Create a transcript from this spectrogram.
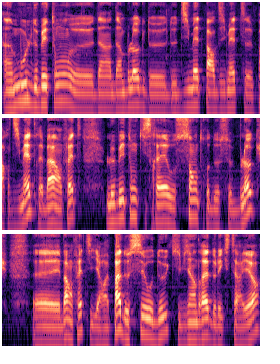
un, moule de béton euh, d'un bloc de, 10 mètres par 10 mètres par 10 mètres, et bah, en fait, le béton qui serait au centre de ce bloc, euh, et bah, en fait, il n'y aurait pas de CO2 qui viendrait de l'extérieur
